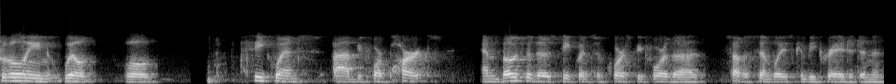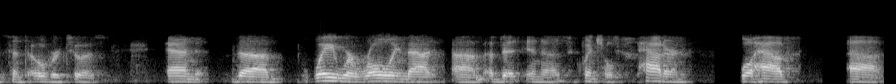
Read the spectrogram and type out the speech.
tooling will sequence uh, before parts, and both of those sequence, of course, before the subassemblies can be created and then sent over to us. And the way we're rolling that um, a bit in a sequential pattern, we'll have uh,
